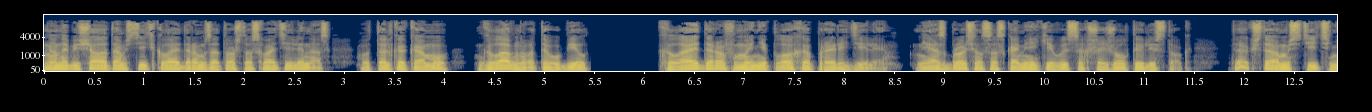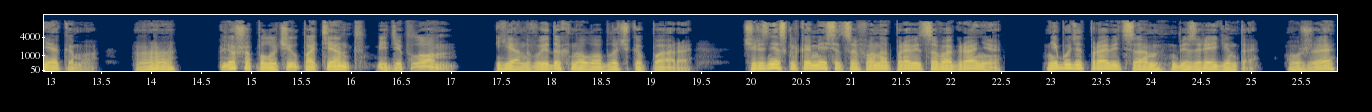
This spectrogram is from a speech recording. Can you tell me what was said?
Он обещал отомстить Клайдерам за то, что схватили нас. Вот только кому? Главного ты убил. Клайдеров мы неплохо проредили. Я сбросил со скамейки высохший желтый листок. Так что мстить некому. Ага, Лёша получил патент и диплом. Ян выдохнул облачко пара. Через несколько месяцев он отправится в Агранию, не будет править сам, без регента. Уже?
